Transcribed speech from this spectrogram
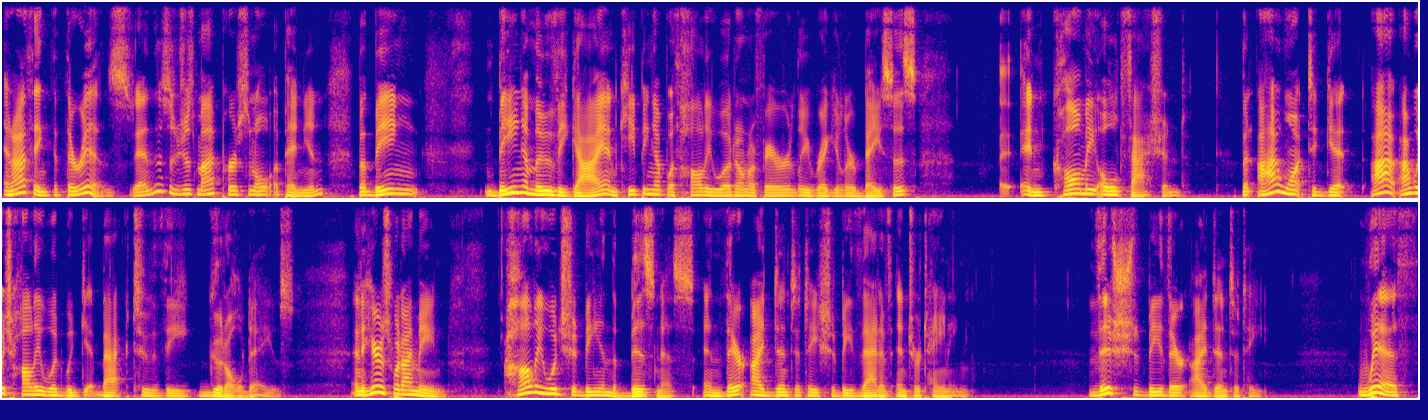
And I think that there is. And this is just my personal opinion, but being being a movie guy and keeping up with Hollywood on a fairly regular basis, and call me old fashioned, but I want to get, I, I wish Hollywood would get back to the good old days. And here's what I mean Hollywood should be in the business, and their identity should be that of entertaining. This should be their identity with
